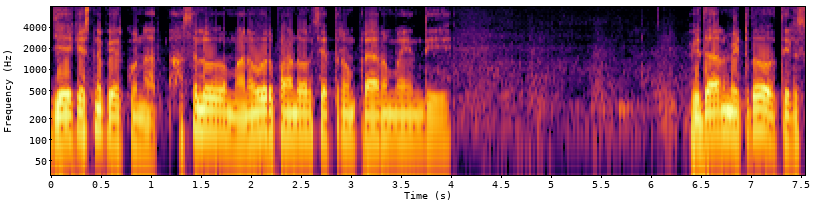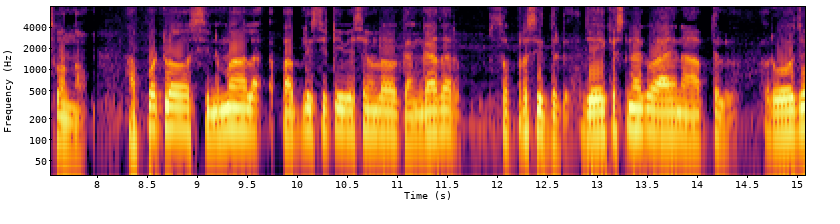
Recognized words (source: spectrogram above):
జయకృష్ణ పేర్కొన్నారు. అసలు మనవూరు పాండవుల చిత్రం ప్రారంభమైంది విధానం ఎటుతో తెలుసుకుందాం. అప్పట్లో సినిమాల పబ్లిసిటీ విషయంలో గంగాధర్ సుప్రసిద్ధుడు. జయకృష్ణకు ఆయన ఆప్తులు. రోజు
